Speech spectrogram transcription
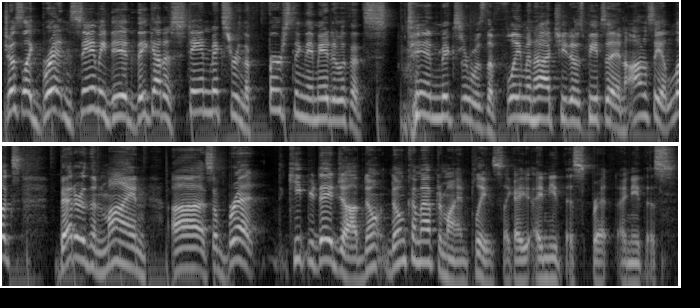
Just like Brett and Sammy did, they got a stand mixer, and the first thing they made it with that stand mixer was the Flamin' Hot Cheetos pizza. And honestly, it looks better than mine. Uh, so Brett, keep your day job. Don't don't come after mine, please. Like I, I need this, Brett. I need this.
